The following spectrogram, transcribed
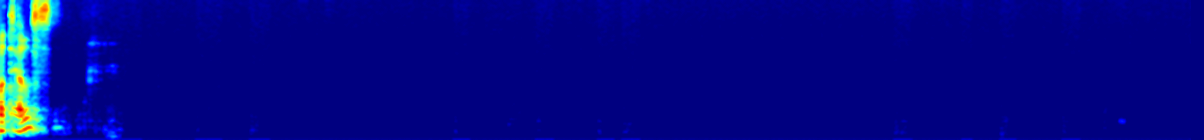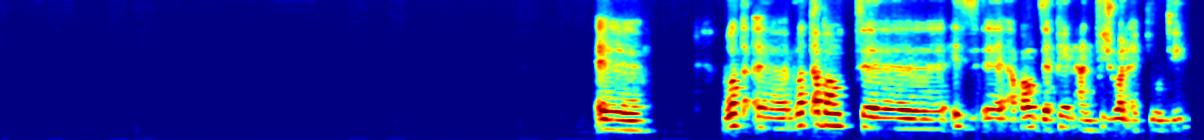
What else? Uh, what uh, what about uh, is uh, about the pain and visual acuity?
